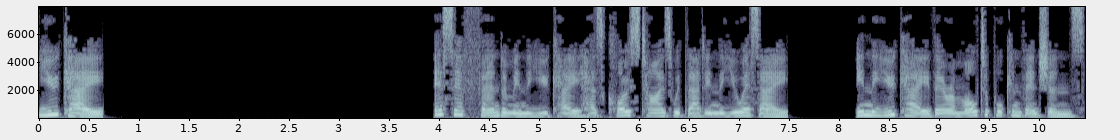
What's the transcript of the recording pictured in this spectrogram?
UK SF fandom in the UK has close ties with that in the USA. In the UK there are multiple conventions.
